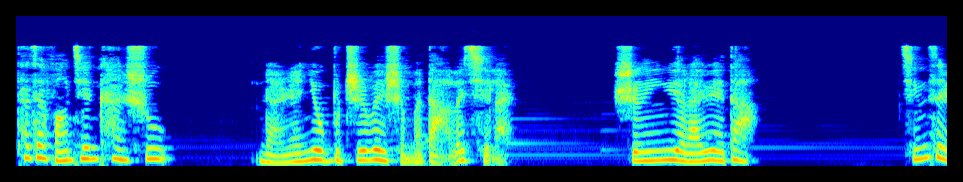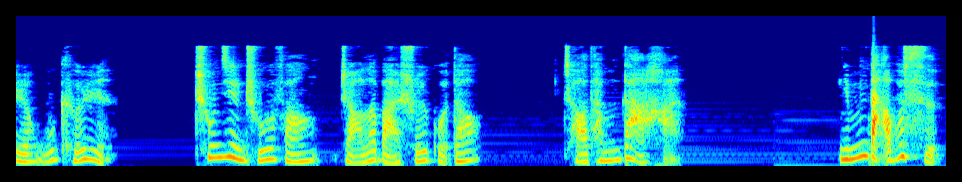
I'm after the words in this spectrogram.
她在房间看书，两人又不知为什么打了起来，声音越来越大。晴子忍无可忍，冲进厨房找了把水果刀，朝他们大喊：“你们打不死，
